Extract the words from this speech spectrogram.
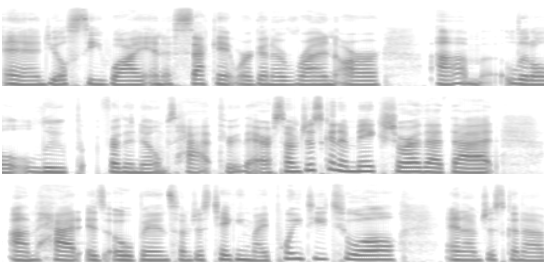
And you'll see why in a second. We're going to run our um, little loop for the gnome's hat through there. So I'm just going to make sure that that um, hat is open. So I'm just taking my pointy tool and I'm just going to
